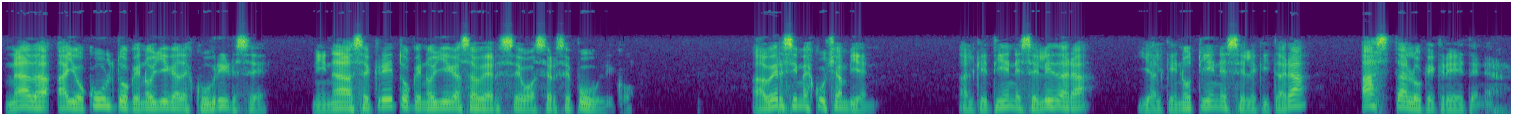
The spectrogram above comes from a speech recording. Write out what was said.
Nada hay oculto que no llegue a descubrirse, ni nada secreto que no llegue a saberse o hacerse público. A ver si me escuchan bien. Al que tiene se le dará, y al que no tiene se le quitará hasta lo que cree tener.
